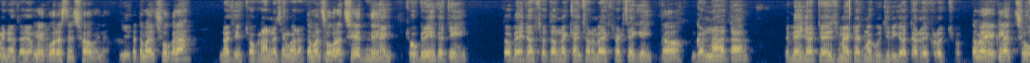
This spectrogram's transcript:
મહિના થયા એક વર્ષ ને છ મહિના. તમારા છોકરા? નથી છોકરા નથી અમારા. તમારા છોકરા છે જ નહીં. છોકરી એક હતી તો બે હજાર સત્તરમાં કેન્સરમાં એક્સપર્ટ થઈ ગઈ. ઘરના હતા બે હજાર ત્રેવીસમાં એટેકમાં ગુજરી ગયા અત્યારે એકલો જ છો. તમે એકલા જ છો?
